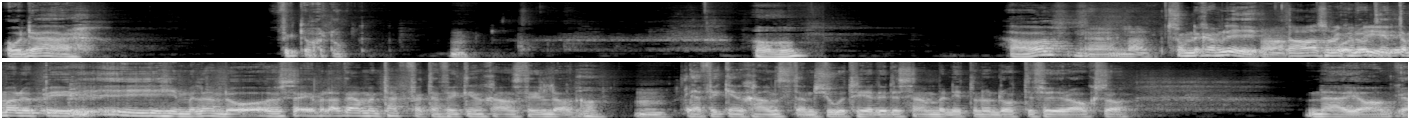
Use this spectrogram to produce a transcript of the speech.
Och där fick det vara nog. Ja. Ja, Jävlar. som det kan bli. Ja, som det och kan då bli. tittar man upp i, i himlen då och säger väl att ja, men tack för att jag fick en chans till. Då. Jag fick en chans den 23 december 1984 också. När jag, eh,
